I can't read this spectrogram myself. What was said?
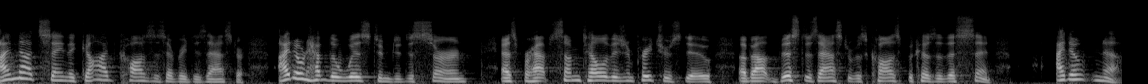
I'm not saying that God causes every disaster. I don't have the wisdom to discern, as perhaps some television preachers do, about this disaster was caused because of this sin. I don't know.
